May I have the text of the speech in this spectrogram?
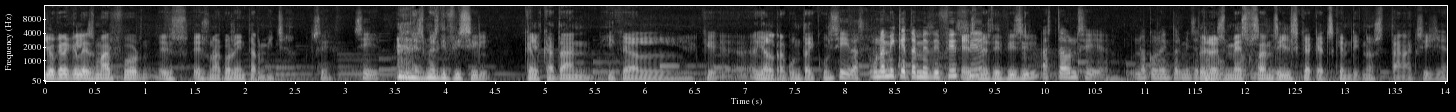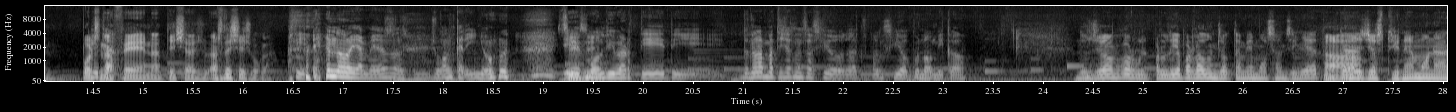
jo crec que l'smartphone és, és una cosa intermitja, sí. sí. és més difícil que el Catan i que el, que, i el Raccoon Tycoon. Sí, una miqueta més difícil, És més difícil, està on sí, una cosa intermitja. però és més senzills que aquests que hem dit, no és tan exigent. Pots I anar tant. fent, et deixa, es deixa jugar. Sí, no, i a més, es juga amb carinyo. I Sí, és sí. molt divertit i dona la mateixa sensació d'expansió econòmica. Doncs jo vol- volia parlar d'un joc també molt senzillet, en Ah. què gestionem una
